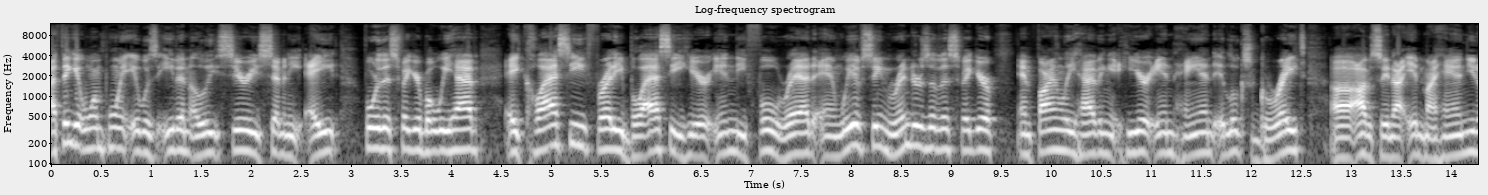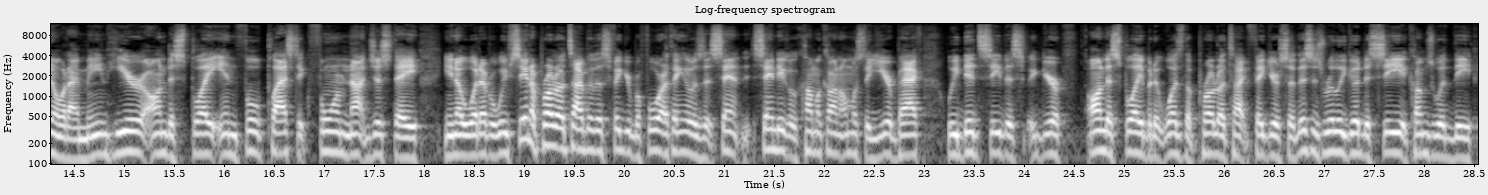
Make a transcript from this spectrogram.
I think at one point it was even Elite Series 78 for this figure, but we have a classy Freddie Blassie here in the full red, and we have seen renders of this figure, and finally having it here in hand. It looks great. Uh, obviously not in my hand, you know what I mean. Here on display in full plastic form, not just a, you know, whatever. We've seen a prototype of this figure before. I think it was at San, San Diego Comic-Con almost a year back, we did see this figure on display, but it was the prototype figure. So this is really good to see. It comes with the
